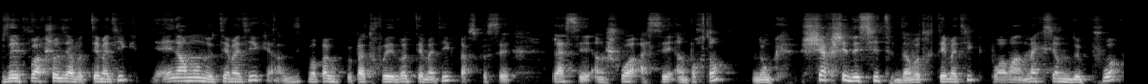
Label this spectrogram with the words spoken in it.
Vous allez pouvoir choisir votre thématique. Il y a énormément de thématiques. Alors dites-moi pas que vous ne pouvez pas trouver votre thématique parce que c'est là c'est un choix assez important. Donc, cherchez des sites dans votre thématique pour avoir un maximum de poids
